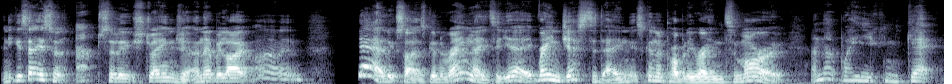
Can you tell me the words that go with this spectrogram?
And you can say this to an absolute stranger, and they'll be like, oh, yeah, it looks like it's going to rain later. Yeah, it rained yesterday and it's going to probably rain tomorrow. And that way you can get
